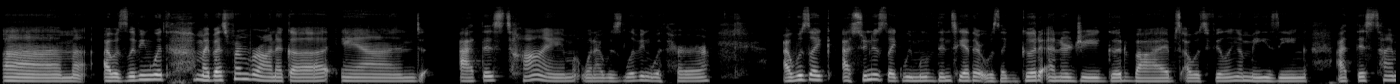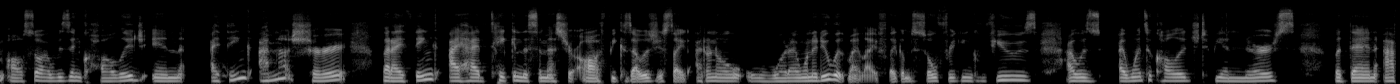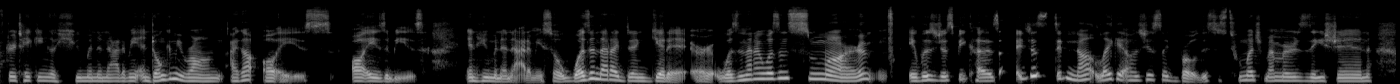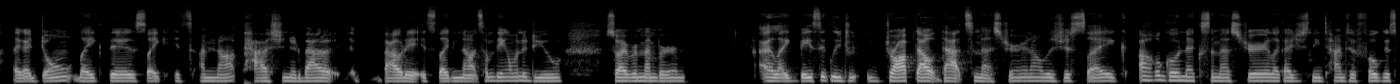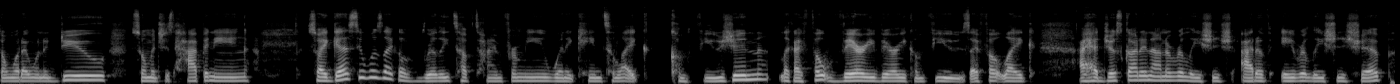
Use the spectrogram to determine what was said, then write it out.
Um, I was living with my best friend Veronica, and at this time when I was living with her, I was like as soon as, like, we moved in together, it was, like, good energy, good vibes, I was feeling amazing. At this time also, I was in college in I think I'm not sure, but I think I had taken the semester off because I was just like, "I don't know what I wanna do with my life." Like, I'm so freaking confused. I was I went to college to be a nurse, but then after taking a human anatomy and don't get me wrong, I got all A's, all A's and B's in human anatomy. So it wasn't that I didn't get it or it wasn't that I wasn't smart. It was just because I just did not like it. I was just like, "Bro, this is too much memorization. Like, I don't like this. Like, it's I'm not passionate about it about it. It's, like, not something I wanna do." So I remember I, like, basically dr dropped out that semester, and I was just like, "I'll go next semester. Like, I just need time to focus on what I wanna do. So much is happening." So I guess it was, like, a really tough time for me when it came to, like, confusion. Like, I felt very, very confused. I felt like I had just gotten out of relationsh out of a relationship,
